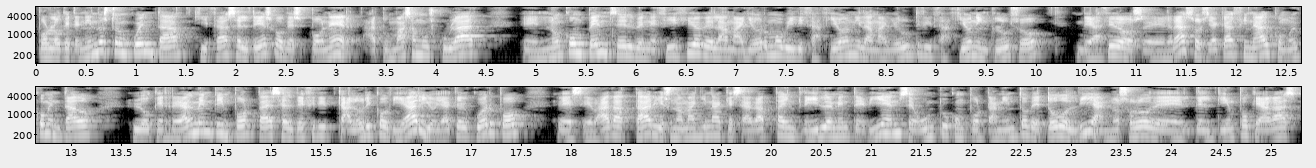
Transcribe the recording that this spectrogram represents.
Por lo que teniendo esto en cuenta, quizás el riesgo de exponer a tu masa muscular eh, no compense el beneficio de la mayor movilización y la mayor utilización incluso de ácidos grasos, ya que al final, como he comentado, lo que realmente importa es el déficit calórico diario, ya que el cuerpo eh, se va a adaptar y es una máquina que se adapta increíblemente bien según tu comportamiento de todo el día, no solo del tiempo que hagas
